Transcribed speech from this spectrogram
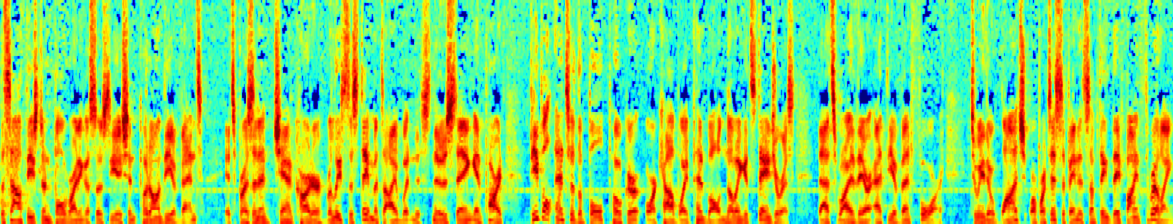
The Southeastern Bull Riding Association put on the event. Its president, Chan Carter, released a statement to Eyewitness News saying, in part, people enter the bull poker or cowboy pinball knowing it's dangerous. That's why they are at the event for, to either watch or participate in something they find thrilling.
